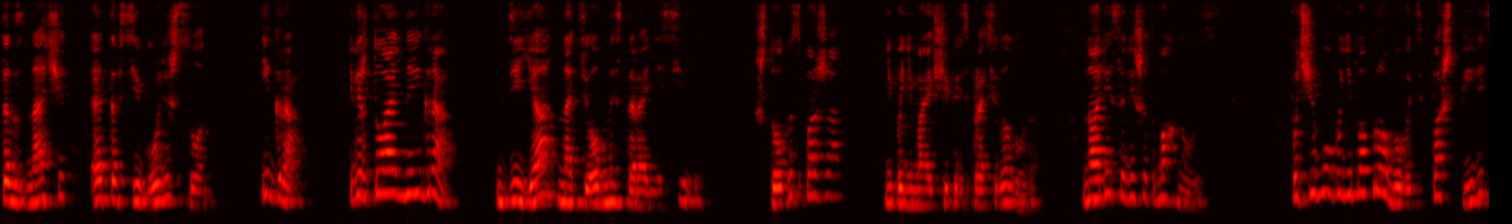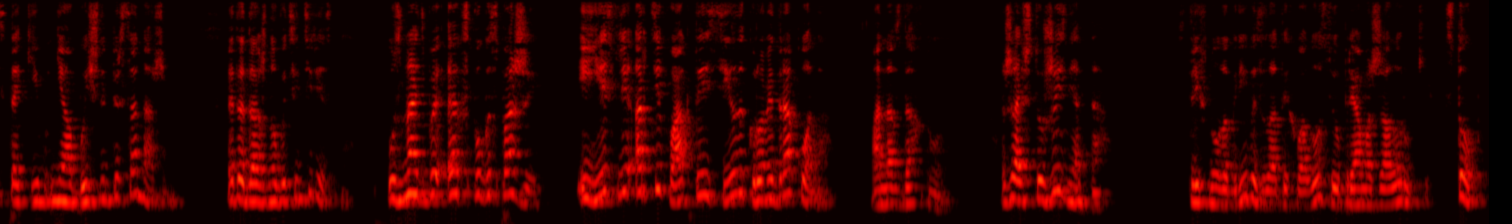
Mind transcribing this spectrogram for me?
Так значит, это всего лишь сон. Игра. Виртуальная игра, где я на темной стороне силы. Что, госпожа? Непонимающе переспросила Лора. Но Алиса лишь отмахнулась. Почему бы не попробовать пошпилить таким необычным персонажем? Это должно быть интересно. Узнать бы экспо госпожи. И есть ли артефакты и силы, кроме дракона? Она вздохнула. Жаль, что жизнь одна. Стряхнула гривы золотых волос и упрямо сжала руки. Стоп,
